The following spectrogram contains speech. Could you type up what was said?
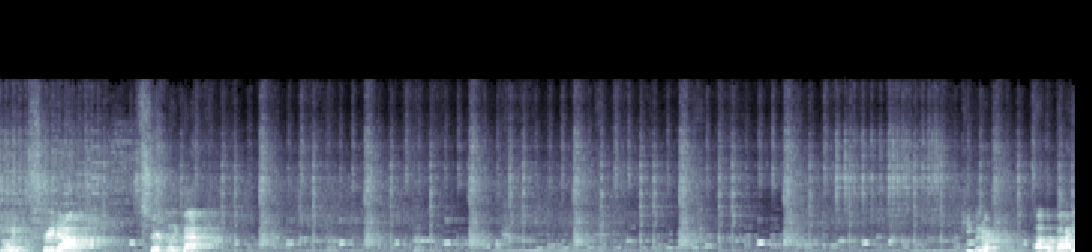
Going straight out, circling back. Keeping our upper body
